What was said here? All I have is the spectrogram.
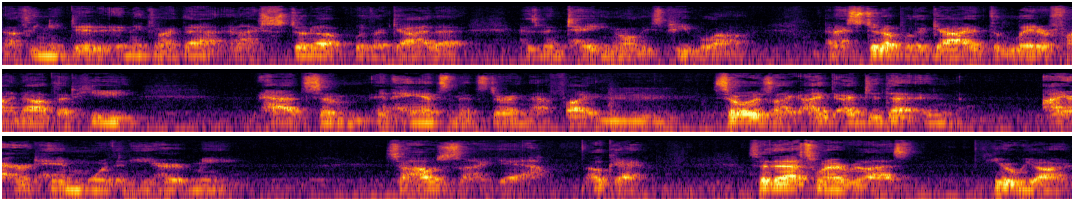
Nothing he did, anything like that. And I stood up with a guy that has been taking all these people out. And I stood up with a guy to later find out that he had some enhancements during that fight. Mm. So it was like I, I did that and I hurt him more than he hurt me. So I was just like, yeah, okay. So that's when I realized, here we are.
